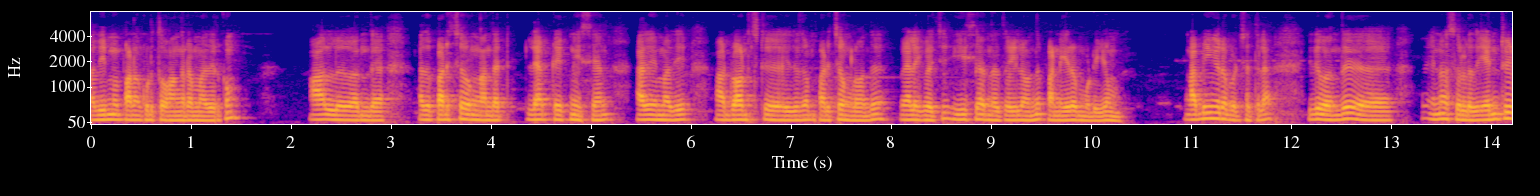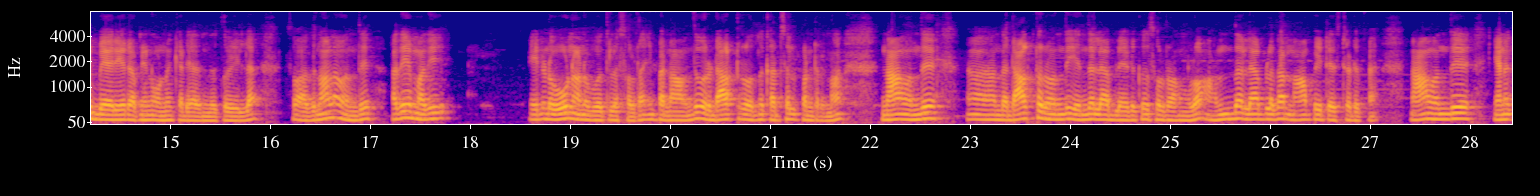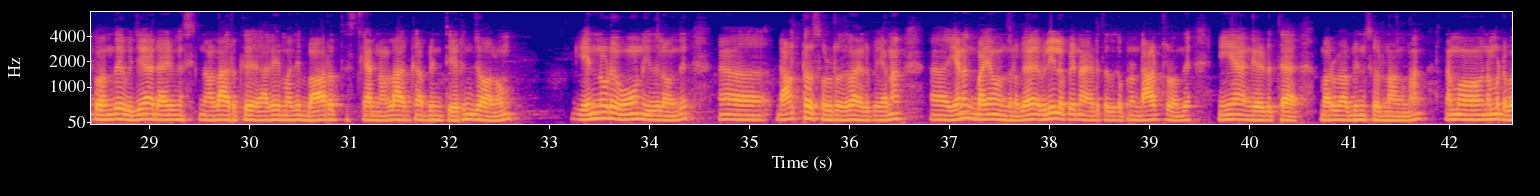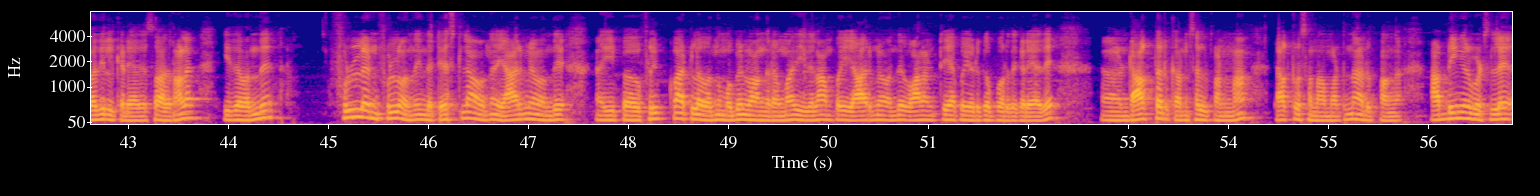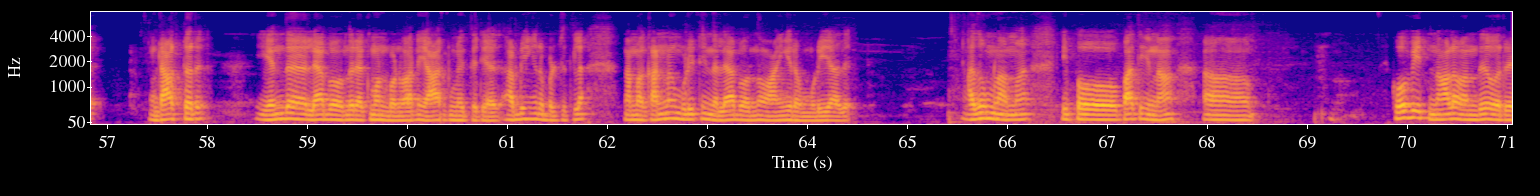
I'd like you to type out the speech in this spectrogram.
அதிகமாக பணம் கொடுத்து வாங்குற மாதிரி இருக்கும். ஆள் அந்த அது படித்தவங்க அந்த லேப் டெக்னீஷியன் அதே மாதிரி அட்வான்ஸ்டு இதெல்லாம் படித்தவங்களை வந்து வேலைக்கு வச்சு ஈஸியாக அந்த தொழிலை வந்து பண்ணிட முடியும். அப்படிங்கிற பட்சத்தில் இது வந்து என்ன சொல்கிறது என்ட்ரி பேரியர் அப்படின்னு ஒன்றும் கிடையாது இந்த தொழிலில். ஸோ அதனால் வந்து அதே மாதிரி என்னோடய ஓன் அனுபவத்தில் சொல்கிறேன் இப்போ நான் வந்து ஒரு டாக்டர் வந்து கன்சல்ட் பண்ணுறேன்னா நான் வந்து அந்த டாக்டர் வந்து எந்த லேபில் எடுக்க சொல்கிறாங்களோ அந்த லேபில் தான் நான் போய் டெஸ்ட் எடுப்பேன். நான் வந்து எனக்கு வந்து விஜயா டயக்னோஸ்டிக் நல்லாயிருக்கு அதே மாதிரி பாரத் ஸ்கேன் நல்லாயிருக்கு அப்படின்னு தெரிஞ்சாலும் என்னோட ஓன் இதில் வந்து டாக்டர் சொல்கிறது தான் இருப்பேன் ஏன்னா எனக்கு பயம் வந்துடும் வே வெளியில் போய் நான் எடுத்ததுக்கப்புறம் டாக்டர் வந்து நீ ஏன் அங்கே எடுத்த? மறுபடியும் அப்படின்னு சொன்னாங்கன்னா நம்ம நம்மகிட்ட பதில் கிடையாது. ஸோ அதனால் இதை வந்து ஃபுல் அண்ட் ஃபுல் வந்து இந்த டெஸ்ட்லாம் வந்து யாருமே வந்து இப்போ ஃப்ளிப்கார்ட்டில் வந்து மொபைல் வாங்குற மாதிரி இதெல்லாம் போய் யாருமே வந்து வாலண்டரியாக போய் எடுக்க போகிறது கிடையாது. டாக்டர் கன்சல்ட் பண்ணால் டாக்டர் சொன்னால் மட்டும்தான் எடுப்பாங்க. அப்படிங்கிற பட்சத்தில் டாக்டர் எந்த லேபை வந்து ரெக்கமெண்ட் பண்ணுவார்னு யாருக்குமே தெரியாது. அப்படிங்கிற பட்சத்தில் நம்ம கண்ணை மூடிட்டு இந்த லேபை வந்து வாங்கிட முடியாது. அதுவும் இல்லாமல் இப்போது பார்த்திங்கன்னா கோவிட்னால் வந்து ஒரு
